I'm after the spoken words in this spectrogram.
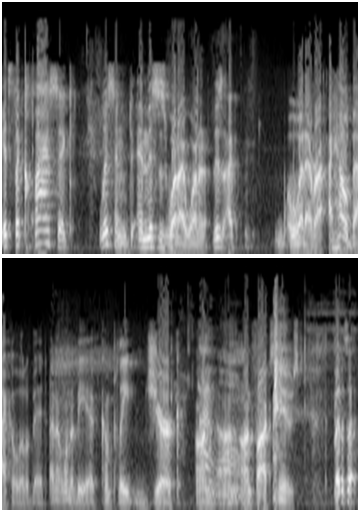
it's the classic listen and this is what i wanted this i whatever i held back a little bit. I don't want to be a complete jerk on on, on fox news but it's like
